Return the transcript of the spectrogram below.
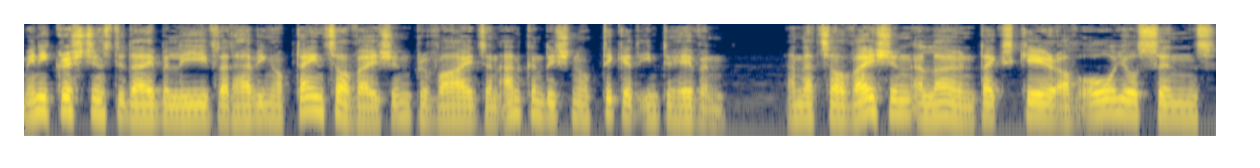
Many Christians today believe that having obtained salvation provides an unconditional ticket into heaven, and that salvation alone takes care of all your sins,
